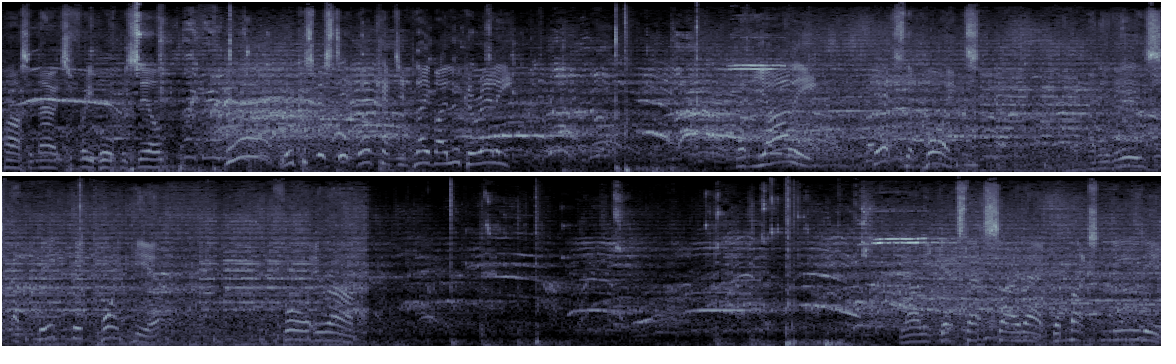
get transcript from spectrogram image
pass, and now it's free ball Brazil. Lucas missed it. Well kept in play by Lucarelli. But Yali gets the point. And it is a big, big point here for Iran. Yali gets that side out, the much needed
